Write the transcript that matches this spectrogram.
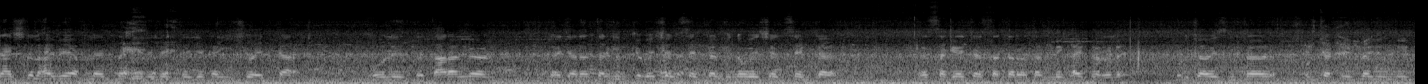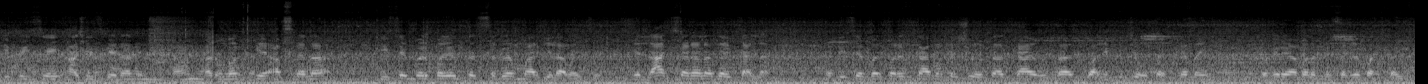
नॅशनल हायवे आपल्यातनं गेलेले ते जे काही इश्यू आहेत का पोलीस तारांगण त्याच्यानंतर इन्क्युबेशन सेंटर इनोव्हेशन सेंटर या सगळ्याच्या संदर्भात मी काय ठरवलं पुढच्या वेळेस इथं पुढच्या ट्रीपला येऊन मी डी पी सी आधीच घेणार आहे आणि मग ते आपल्याला डिसेंबरपर्यंत सगळं मार्गी लावायचं. ते लास्ट क्षणाला जाईल चालला तर डिसेंबरपर्यंत कामं कशी होतात काय होतात क्वालिटीचे होतात का नाही वगैरे आम्हाला ते सगळं बघता येईल.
